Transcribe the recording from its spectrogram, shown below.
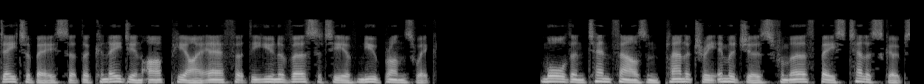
Database at the Canadian RPIF at the University of New Brunswick more than 10,000 planetary images from Earth-based telescopes,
